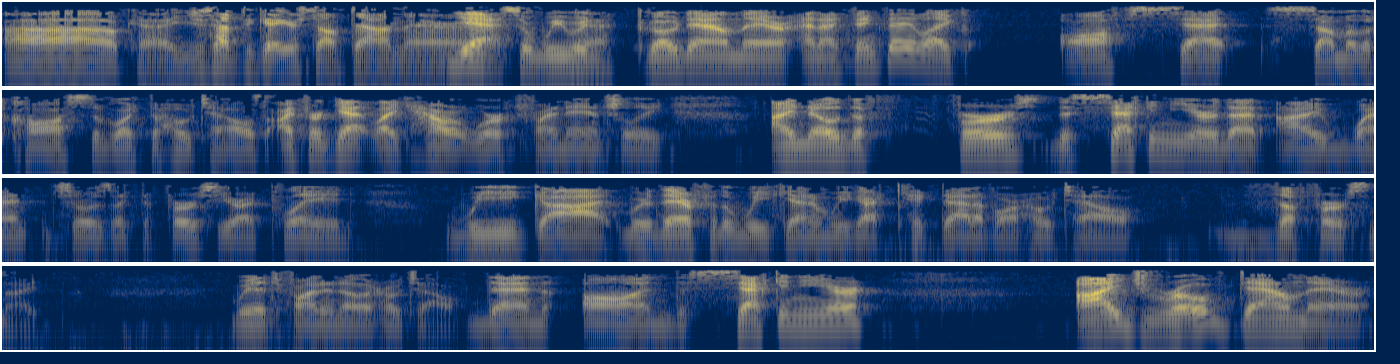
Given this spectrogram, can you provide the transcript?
Ah, okay. You just have to get yourself down there. Yeah, so we would Yeah. go down there, and I think they like offset some of the cost of like the hotels. I forget like how it worked financially. I know the first, the second year that I went, so it was like the first year I played. We got we are there for the weekend, and we got kicked out of our hotel the first night. We had to find another hotel. Then on the second year, I drove down there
